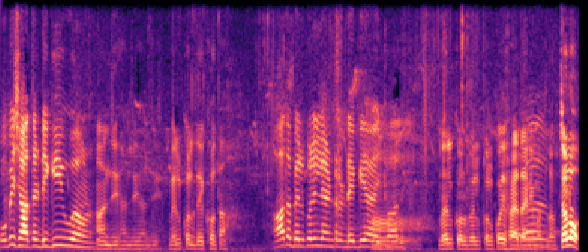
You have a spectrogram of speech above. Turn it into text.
ਉਹ ਵੀ ਛੱਤ ਡਿੱਗੀ ਹੋਆ ਹੁਣ। ਹਾਂਜੀ ਹਾਂਜੀ ਹਾਂਜੀ। ਬਿਲਕੁਲ ਦੇਖੋ ਤਾਂ। ਆਹ ਤਾਂ ਬਿਲਕੁਲ ਹੀ ਲੈਂਟਰ ਡਿੱਗ ਗਿਆ ਇੱਥੋਂ ਆ ਬਿਲਕੁਲ ਬਿਲਕੁਲ। ਕੋਈ ਫਾਇਦਾ ਨਹੀਂ ਮਤਲਬ। ਚਲੋ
